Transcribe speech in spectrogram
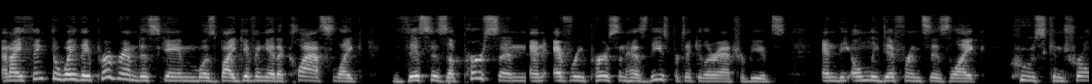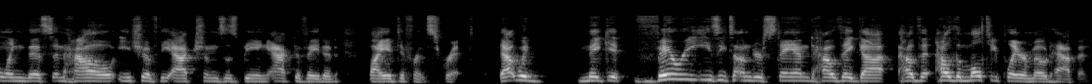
And I think the way they programmed this game was by giving it a class like this is a person and every person has these particular attributes. And the only difference is like who's controlling this and how each of the actions is being activated by a different script. That would make it very easy to understand how they got how the how the multiplayer mode happened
